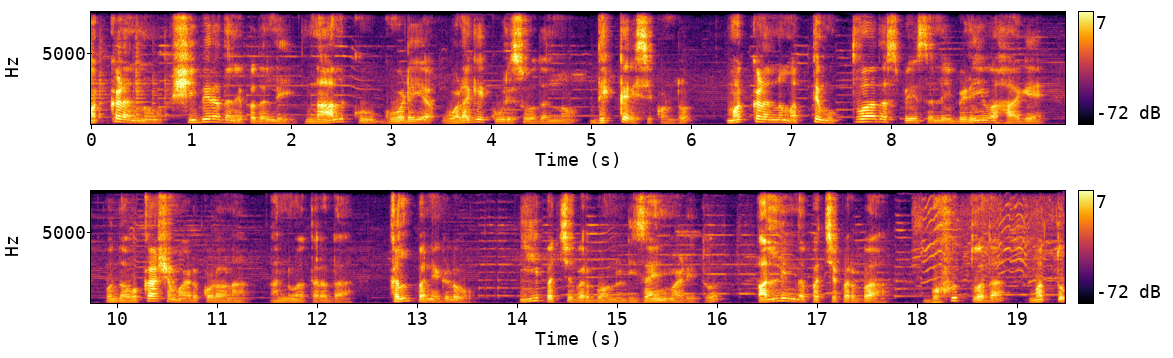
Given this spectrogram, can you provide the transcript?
ಮಕ್ಕಳನ್ನು ಶಿಬಿರದ ನೆಪದಲ್ಲಿ ನಾಲ್ಕು ಗೋಡೆಯ ಒಳಗೆ ಕೂರಿಸುವುದನ್ನು ಧಿಕ್ಕರಿಸಿಕೊಂಡು ಮಕ್ಕಳನ್ನು ಮತ್ತೆ ಮುಕ್ತವಾದ ಸ್ಪೇಸಲ್ಲಿ ಬೆಳೆಯುವ ಹಾಗೆ ಒಂದು ಅವಕಾಶ ಮಾಡಿಕೊಡೋಣ ಅನ್ನುವ ಥರದ ಕಲ್ಪನೆಗಳು ಈ ಪಚ್ಚೆಪರ್ಬವನ್ನು ಡಿಸೈನ್ ಮಾಡಿದ್ದು ಅಲ್ಲಿಂದ ಪಚ್ಚೆಪರ್ಬ ಬಹುತ್ವದ ಮತ್ತು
